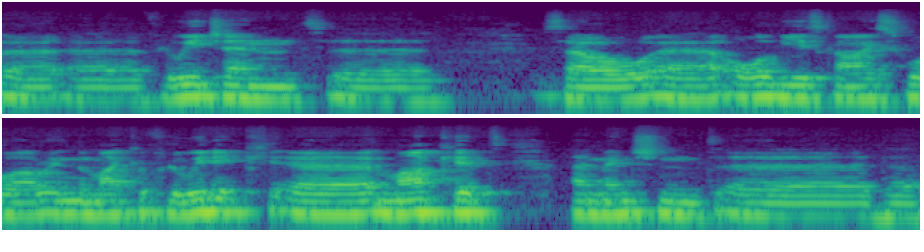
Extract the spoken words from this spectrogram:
uh, uh, Fluigent. Uh, so uh, all these guys who are in the microfluidic uh, market. I mentioned the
